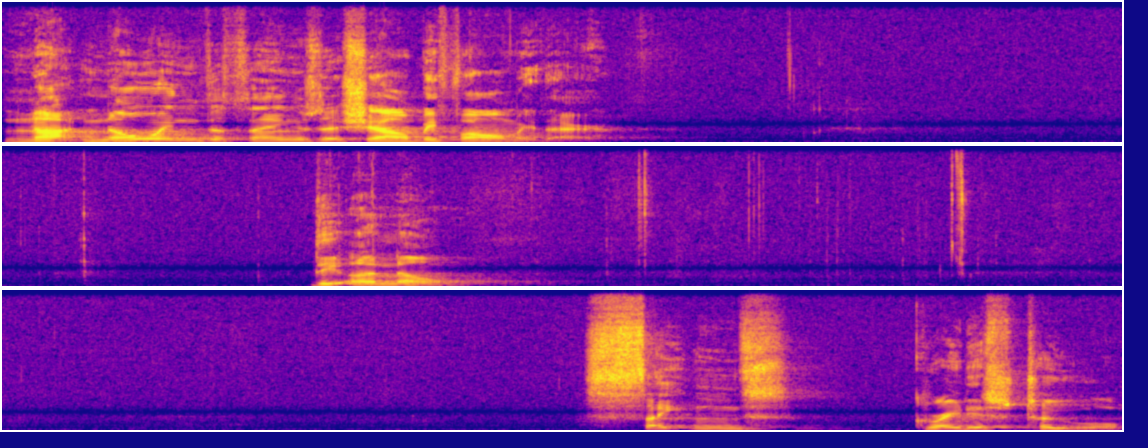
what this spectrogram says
not knowing the things that shall befall me there. The unknown. Satan's greatest tool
